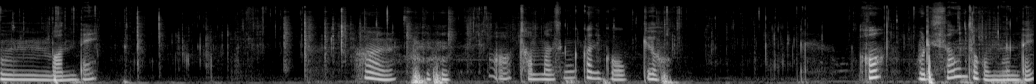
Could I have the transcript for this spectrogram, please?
음, 뭔데? 헐. 아, 잠만 생각하니까 웃겨. 어? 우리 싸운 적 없는데?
